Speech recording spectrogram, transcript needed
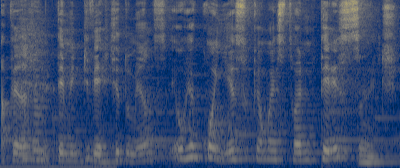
apesar de eu ter me divertido menos, eu reconheço que é uma história interessante.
